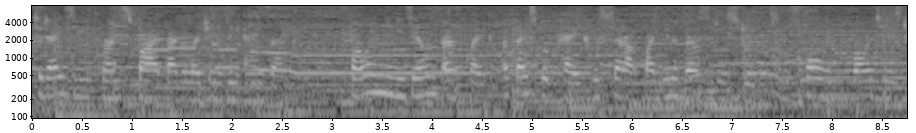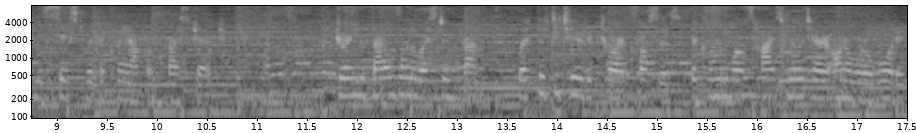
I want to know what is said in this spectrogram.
today's youth were inspired by the legend of the Anzac. Following the New Zealand earthquake, a Facebook page was set up by university students calling for volunteers to assist with the clean-up of Christchurch. During the battles on the Western Front, where 52 Victoria Crosses, the Commonwealth's highest military honour, were awarded,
